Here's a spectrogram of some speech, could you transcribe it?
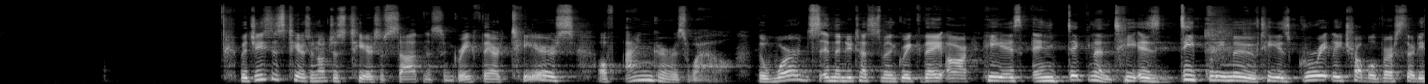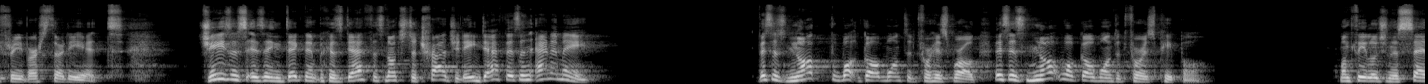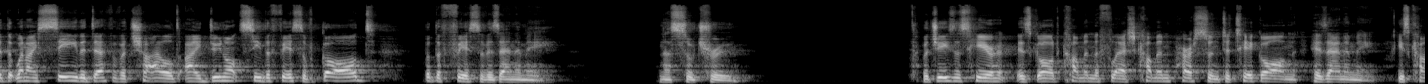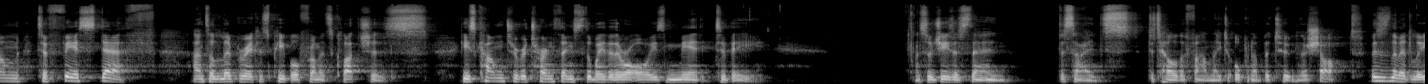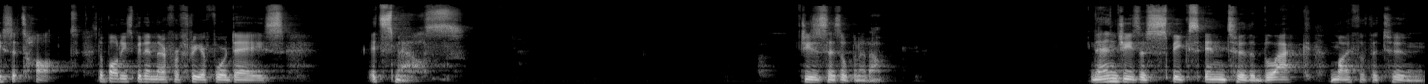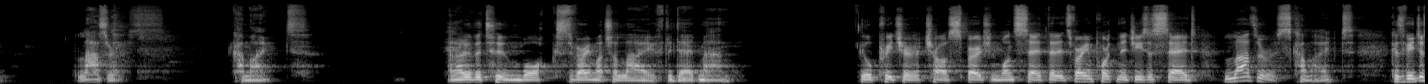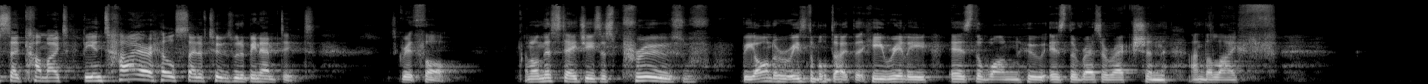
But Jesus' tears are not just tears of sadness and grief, they are tears of anger as well. The words in the New Testament Greek, they are, he is indignant, he is deeply moved, he is greatly troubled, verse 33, verse 38. Jesus is indignant because death is not just a tragedy, death is an enemy. This is not what God wanted for his world. This is not what God wanted for his people. One theologian has said that when I see the death of a child, I do not see the face of God, but the face of his enemy. And that's so true. But Jesus here is God come in the flesh, come in person to take on his enemy. He's come to face death and to liberate his people from its clutches. He's come to return things to the way that they were always meant to be. And so Jesus then decides to tell the family to open up the tomb. They're shocked. This is the Middle East. It's hot. The body's been in there for three or four days. It smells. Jesus says, open it up. Then Jesus speaks into the black mouth of the tomb. Lazarus, come out. And out of the tomb walks very much alive the dead man. The old preacher Charles Spurgeon once said that it's very important that Jesus said, Lazarus, come out. Because if he just said, come out, the entire hillside of tombs would have been emptied. It's a great thought. And on this day, Jesus proves beyond a reasonable doubt that he really is the one who is the resurrection and the life.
